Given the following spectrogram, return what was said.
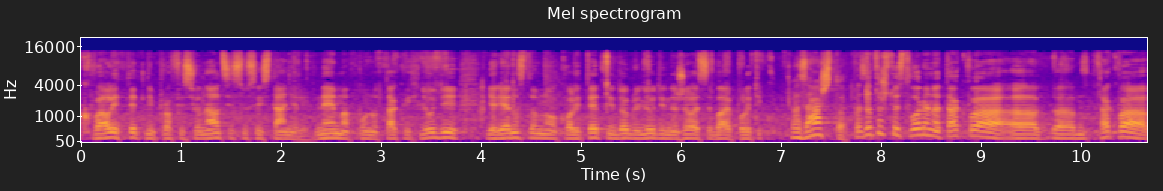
kvalitetni profesionalci su se istanjili. Nema puno takvih ljudi, jer jednostavno kvalitetni i dobri ljudi ne žele se bave politikom. A zašto? Pa zato što je stvorena takva, takva,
